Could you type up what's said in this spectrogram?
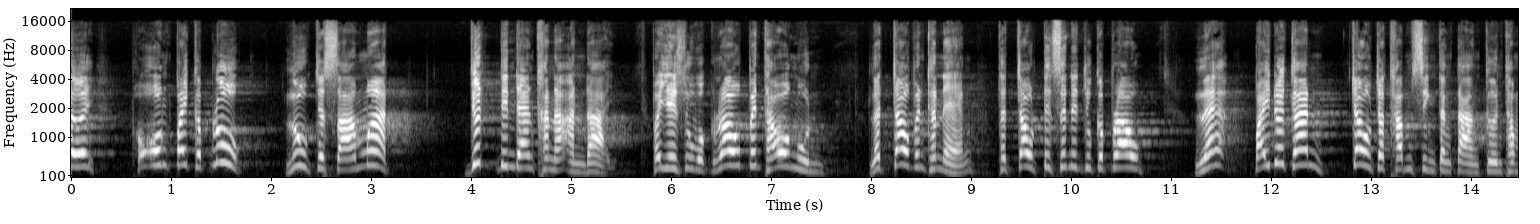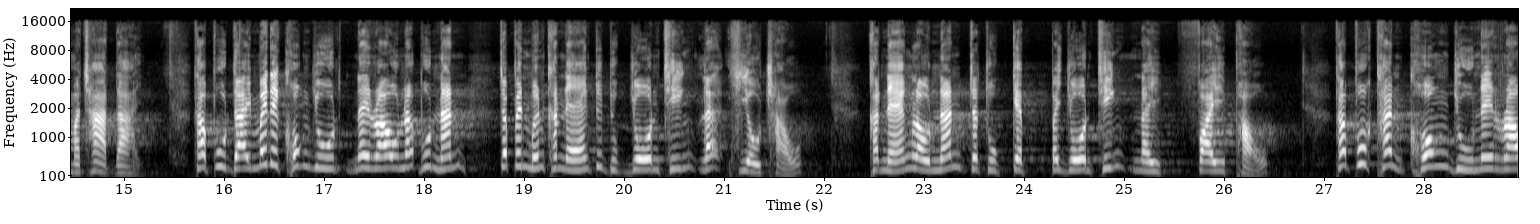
เลย พระองค์ไปกับลูก ลูกจะสามารถยึดดินแดนคานาอันได้ พระเยซูบอกเราเป็นเถาองุ่นและเจ้าเป็นแขนง ถ้าเจ้าติดสนิทอยู่กับเรา และไปด้วยกันเจ้าจะทำสิ่งต่าง ๆ เกินธรรมชาติได้ ถ้าผู้ใดไม่ได้คงอยู่ในเรานะผู้นั้น จะเป็นเหมือนแขนงที่ถูกโยนทิ้งและเหี่ยวเฉาแขนงเหล่านั้นจะถูกเก็บไปโยนทิ้งในไฟเผา ถ้าพวกท่านคงอยู่ในเรา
